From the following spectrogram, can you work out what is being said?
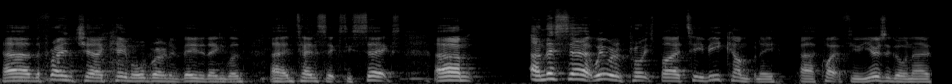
Uh, the French uh, came over and invaded England uh, in 1066. Um, and this, uh, we were approached by a TV company quite a few years ago now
